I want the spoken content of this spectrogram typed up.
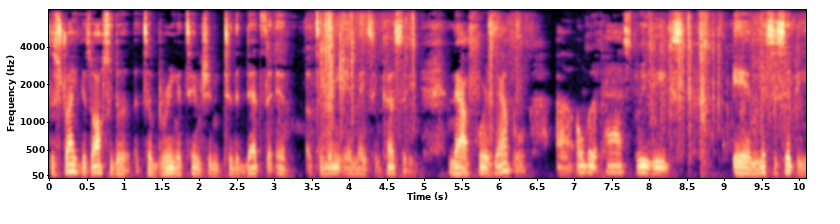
The strike is also to to bring attention to the deaths of, to many inmates in custody. Now, for example, uh, over the past three weeks, in Mississippi,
